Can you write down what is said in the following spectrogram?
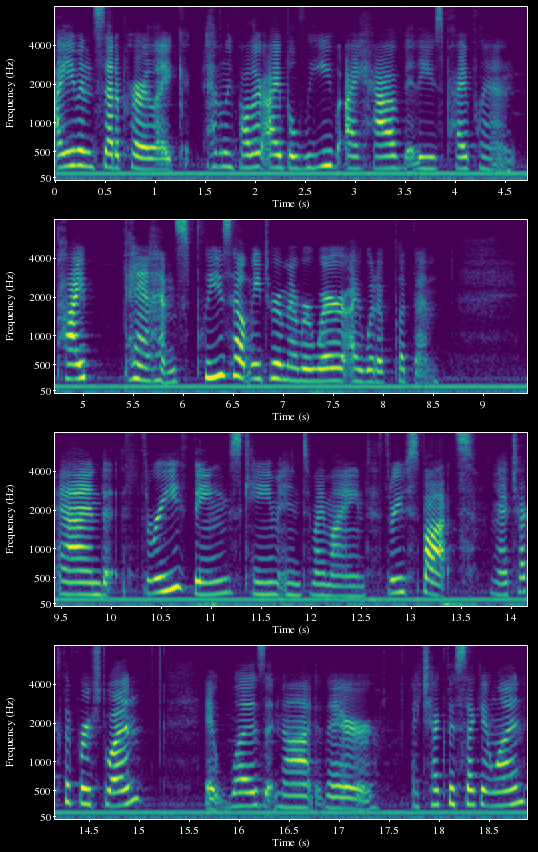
I even said a prayer like, Heavenly Father, I believe I have these pie plan pie pans. Please help me to remember where I would have put them. And three things came into my mind, three spots. And I checked the first one, it was not there. I checked the second one,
